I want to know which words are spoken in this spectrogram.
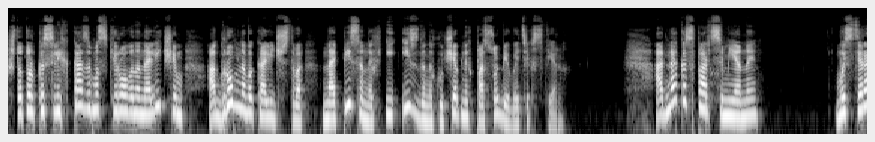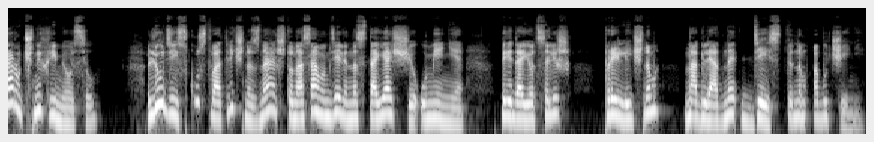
что только слегка замаскировано наличием огромного количества написанных и изданных учебных пособий в этих сферах. Однако спортсмены, мастера ручных ремесел, люди искусства отлично знают, что на самом деле настоящее умение передается лишь при личном, наглядно действенном обучении.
